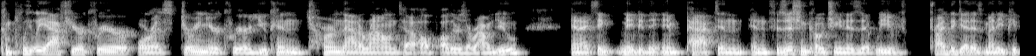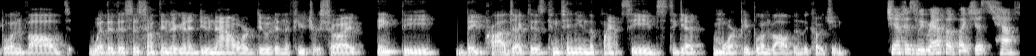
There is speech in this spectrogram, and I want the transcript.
completely after your career or as during your career, you can turn that around to help others around you. And I think maybe the impact in, in physician coaching is that we've tried to get as many people involved, whether this is something they're going to do now or do it in the future. So I think the big project is continuing to plant seeds to get more people involved in the coaching. Jeff, as we wrap up, I just have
